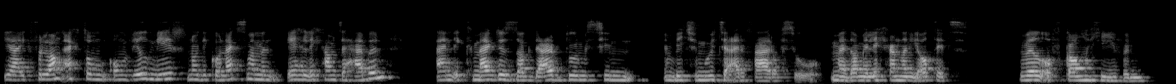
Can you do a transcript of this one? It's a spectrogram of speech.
ja, ik verlang echt om, om veel meer nog die connectie met mijn eigen lichaam te hebben. En ik merk dus dat ik daardoor misschien een beetje moeite ervaar of zo. Met dat mijn lichaam dat niet altijd wil of kan geven.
